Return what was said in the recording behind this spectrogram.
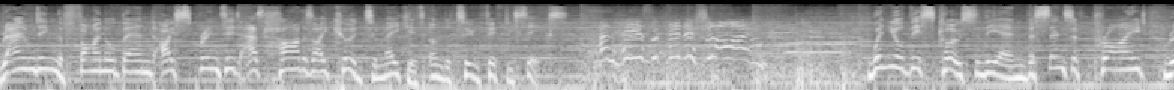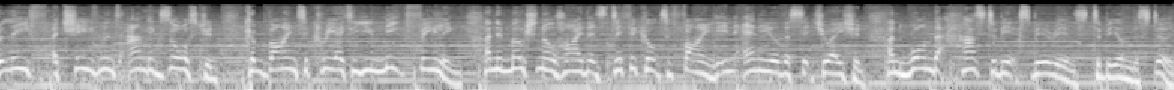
Rounding the final bend, I sprinted as hard as I could to make it under 256. And here's the finish line. When you're this close to the end, the sense of pride, relief, achievement, and exhaustion combine to create a unique feeling, an emotional high that's difficult to find in any other situation, and one that has to be experienced to be understood.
